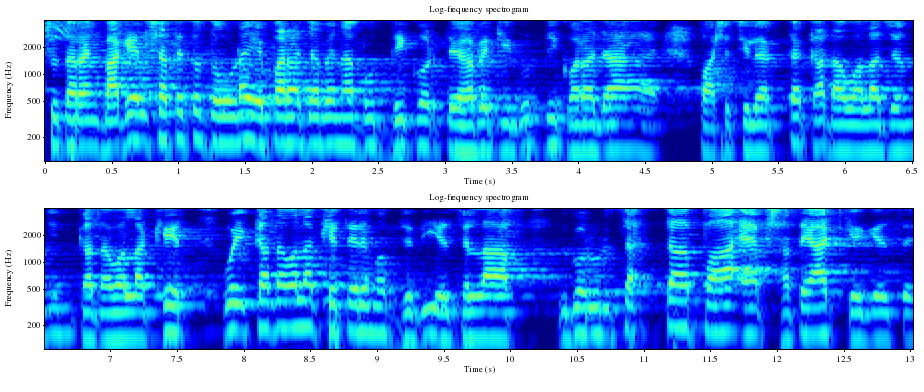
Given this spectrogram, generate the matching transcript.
সুতরাং বাঘের সাথে তো দৌড়াইয়ে পারা যাবে না, বুদ্ধি করতে হবে, কি বুদ্ধি করা যায়? পাশে ছিল একটা কাদাওয়ালা জমিন, কাদাওয়ালা ক্ষেত। ওই কাদাওয়ালা ক্ষেতের মধ্যে দিয়েছে লাফ, গরুর চারটা পা একসাথে আটকে গেছে।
